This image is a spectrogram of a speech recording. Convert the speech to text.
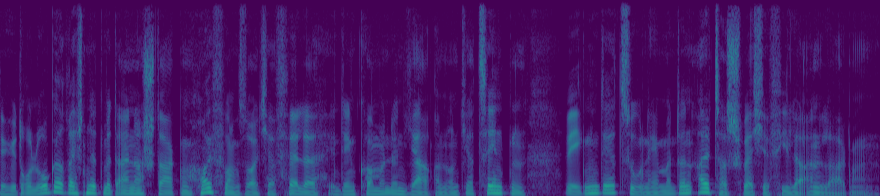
Der Hydrologe rechnet mit einer starken Häufung solcher Fälle in den kommenden Jahren und Jahrzehnten wegen der zunehmenden Altersschwäche vieler Anlagen.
